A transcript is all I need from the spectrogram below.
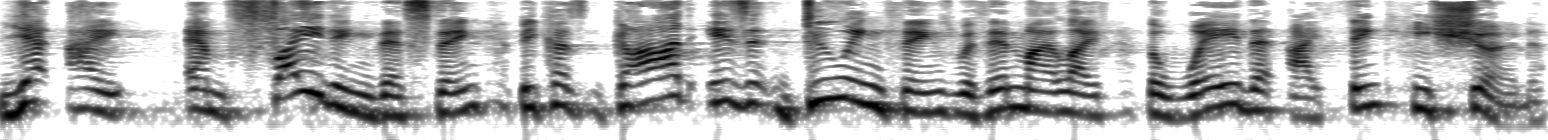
Yet I am fighting this thing because God isn't doing things within my life the way that I think He should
